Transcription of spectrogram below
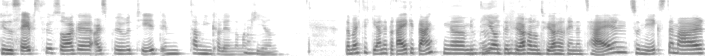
diese Selbstfürsorge als Priorität im Terminkalender mhm. markieren. Mhm. Da möchte ich gerne drei Gedanken äh, mit mhm. dir und den Hörern und Hörerinnen teilen. Zunächst einmal,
